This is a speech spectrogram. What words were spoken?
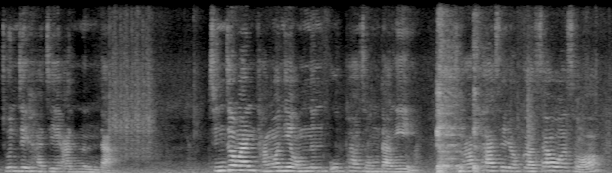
존재하지 않는다. 진정한 당원이 없는 우파 정당이 좌파 세력과 싸워서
